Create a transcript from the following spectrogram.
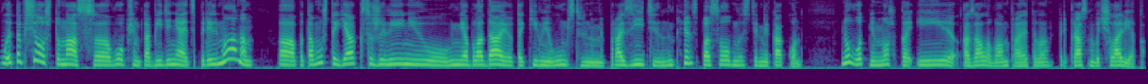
Это все, что нас, э, в общем-то, объединяет с Перельманом – а, потому что я, к сожалению, не обладаю такими умственными, поразительными способностями, как он. Ну вот немножко и сказала вам про этого прекрасного человека.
